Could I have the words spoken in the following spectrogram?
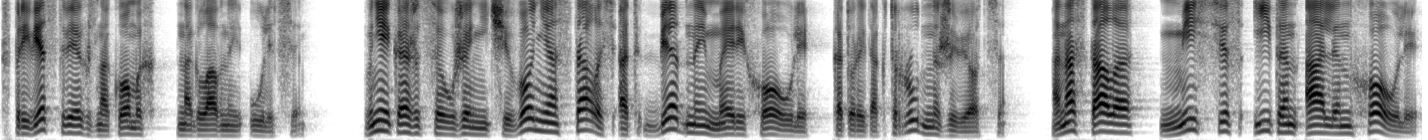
в приветствиях знакомых на главной улице. В ней, кажется, уже ничего не осталось от бедной Мэри Хоули, которой так трудно живется. Она стала миссис Итан Аллен Хоули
